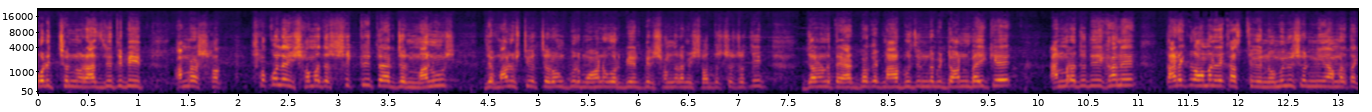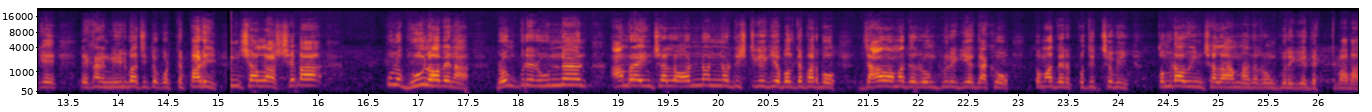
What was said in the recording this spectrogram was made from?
পরিচ্ছন্ন রাজনীতিবিদ, আমরা সকলেই সমাজের স্বীকৃত একজন মানুষ, যে মানুষটি হচ্ছে রংপুর মহানগর বিএনপির সংগ্রামী সদস্য সচিব, জননেতা অ্যাডভোকেট মাহবুজুর নবী ডন ভাইকে আমরা যদি এখানে তারেক রহমানের কাছ থেকে নমিনেশন নিয়ে আমরা তাকে এখানে নির্বাচিত করতে পারি ইনশাল্লাহ সেবা কোনো ভুল হবে না। রংপুরের উন্নয়ন আমরা ইনশাল্লাহ অন্যান্য ডিস্ট্রিক্টে গিয়ে বলতে পারব। যাও আমাদের রংপুরে গিয়ে দেখো তোমাদের প্রতিচ্ছবি। তোমরাও ইনশাল্লাহ আমাদের রংপুরে গিয়ে দেখতে পাবা।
